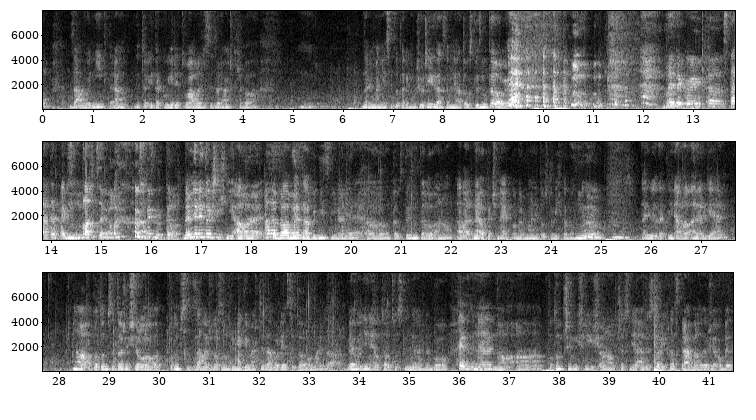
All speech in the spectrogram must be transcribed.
závodní, která je to i takový rituál, že si to dáš třeba hm, nevím ani, jestli to tady můžu říct, já jsem měla tousty s nutelou, jo? To je takový uh, starter pack z mm-hmm. plavce, jo. Tousty s nutelou. Neměli to všichni, ale, ale... to byla moje závodní snídaně, uh, tousty s nutelou, ano, ale neopečené jako normálně toustový chleba s nutelou. Mm. Takže takový nával energie. No a potom se to řešilo, potom se záleželo samozřejmě, kdy máš ty závody, jestli to máš za dvě hodiny od toho, co snídáš, nebo pět ne, no a potom přemýšlíš, ano, přesně, abys to rychle strávila, takže oběd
